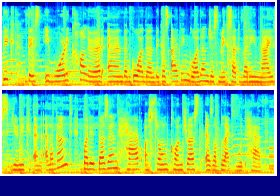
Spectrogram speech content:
picked this ivory color and the golden because I think golden just makes it very nice, unique and elegant but it doesn't have a strong contrast as a black would have.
